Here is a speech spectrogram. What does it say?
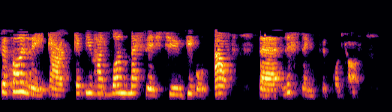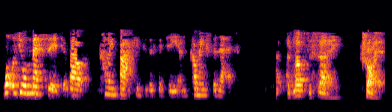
So finally, Gareth, if you had one message to people out there listening to this podcast, what was your message about coming back into the city and coming to the Ned? I'd love to say, try it.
